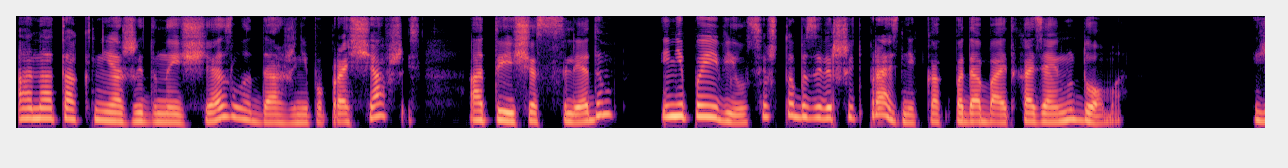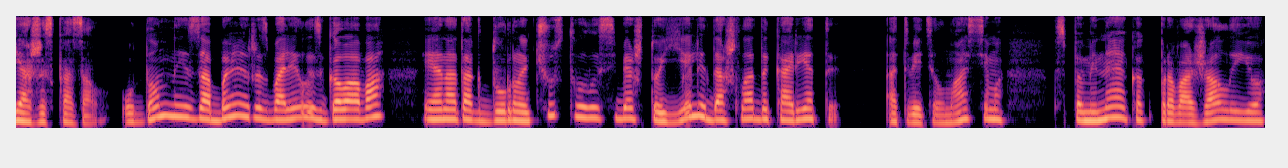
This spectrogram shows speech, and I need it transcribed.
Она так неожиданно исчезла, даже не попрощавшись, а ты исчез следом и не появился, чтобы завершить праздник, как подобает хозяину дома. Я же сказал, у Донны Изабель разболелась голова, и она так дурно чувствовала себя, что еле дошла до кареты, ответил Массимо, вспоминая, как провожал ее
